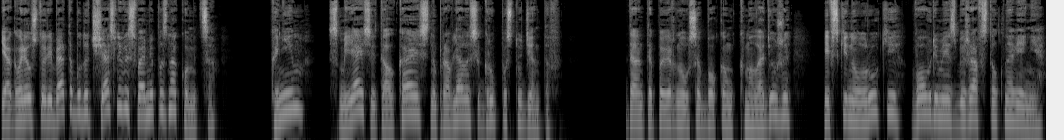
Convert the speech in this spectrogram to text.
«Я говорил, что ребята будут счастливы с вами познакомиться». К ним, смеясь и толкаясь, направлялась группа студентов. Данте повернулся боком к молодежи и вскинул руки, вовремя избежав столкновения.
